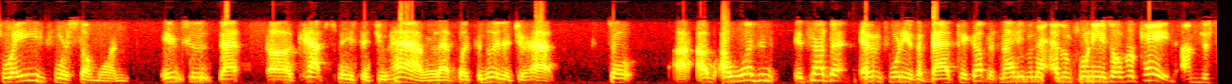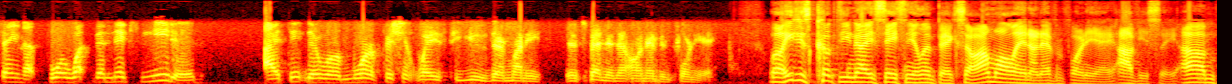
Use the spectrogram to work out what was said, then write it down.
trade for someone into that uh, cap space that you have or that flexibility that you have. So I, I wasn't. It's not that Evan Fournier is a bad pickup. It's not even that Evan Fournier is overpaid. I'm just saying that for what the Knicks needed, I think there were more efficient ways to use their money than spending it on Evan Fournier. Well, he just cooked the United States in the Olympics, so I'm all in on Evan Fournier, obviously. Um,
